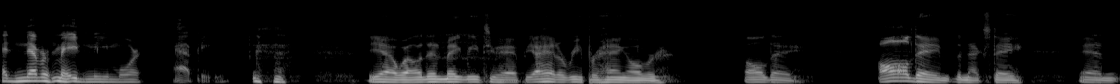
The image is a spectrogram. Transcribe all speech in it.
had never made me more happy. Yeah, well, it didn't make me too happy. I had a Reaper hangover all day, all day the next day, and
